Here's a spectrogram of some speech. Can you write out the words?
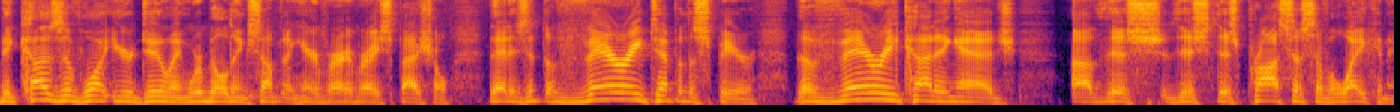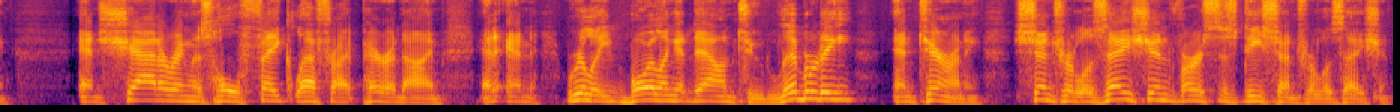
Because of what you're doing, we're building something here very, very special that is at the very tip of the spear, the very cutting edge of this, this, this process of awakening and shattering this whole fake left right paradigm and, and really boiling it down to liberty and tyranny, centralization versus decentralization.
